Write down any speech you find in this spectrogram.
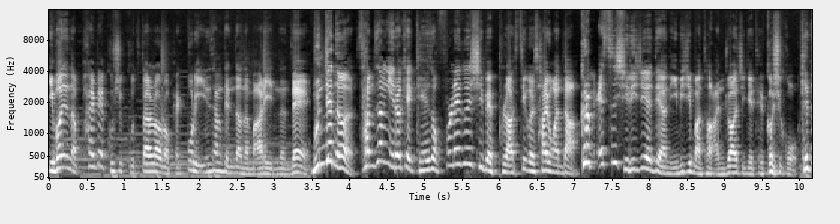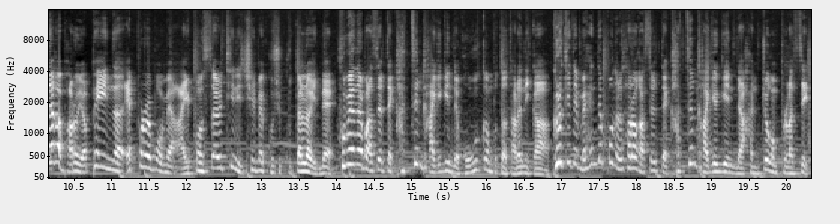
이번에는 899달러로 100불이 인상된다는 말이 있는데 문제는 삼성이 이렇게 계속 플래그십에 플라스틱을 사용한다. 그럼 S 시리즈에 대한 이미지만 더 안 좋아지게 될 것이고 게다가 바로 옆에 있는 애플을 보면 아이폰 13이 799달러인데 후면을 봤을 때 같은 가격인데 고급감부터 다르니까 그렇게 되면 핸드폰을 사러 갔을 때 같은 가격인데 한쪽은 플라스틱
